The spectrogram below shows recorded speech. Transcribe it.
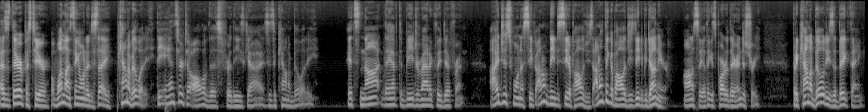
As a therapist here, one last thing I wanted to say accountability. The answer to all of this for these guys is accountability. It's not, they have to be dramatically different. I just want to see, I don't need to see apologies. I don't think apologies need to be done here. Honestly, I think it's part of their industry. But accountability is a big thing.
